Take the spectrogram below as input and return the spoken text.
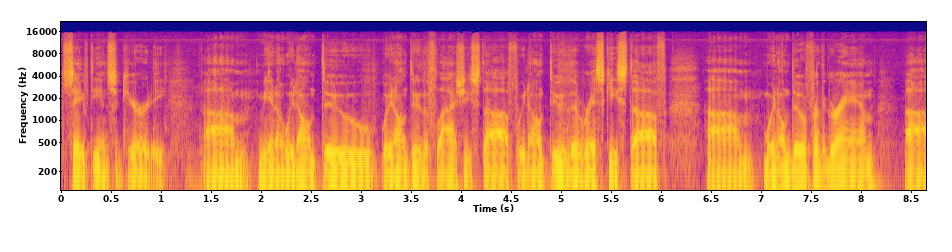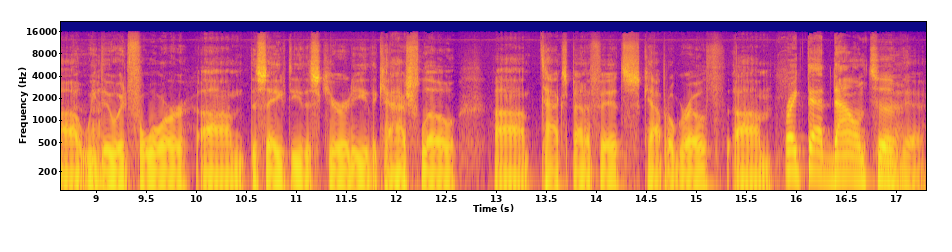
safety and security. Um, you know, we don't do we don't do the flashy stuff. We don't do the risky stuff. Um, we don't do it for the gram. Uh, we do it for um, the safety, the security, the cash flow, uh, tax benefits, capital growth. Um, Break that down to yeah.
